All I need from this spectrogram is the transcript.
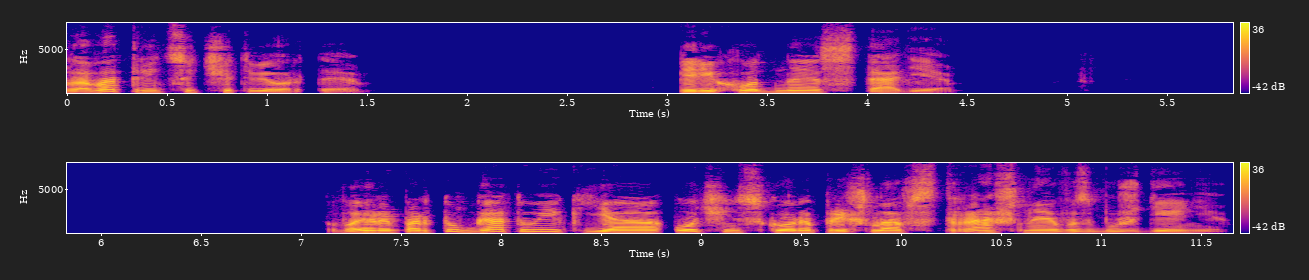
Глава 34. Переходная стадия. В аэропорту Гатуик я очень скоро пришла в страшное возбуждение.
